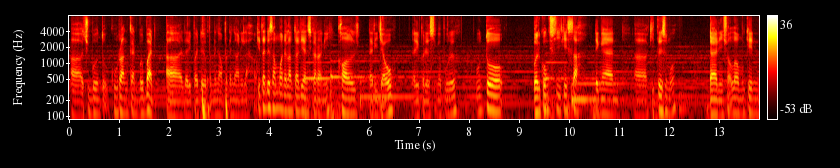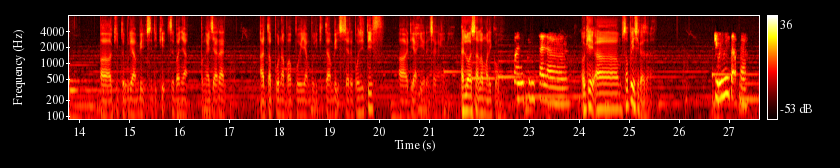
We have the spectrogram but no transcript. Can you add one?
uh, cuba untuk kurangkan beban uh, daripada pendengar-pendengar ni lah. Kita ada sambungan dalam talian sekarang ni, call dari jauh daripada Singapura untuk berkongsi kisah dengan uh, kita semua dan insyaAllah mungkin uh, kita boleh ambil sedikit sebanyak pengajaran ataupun apa-apa yang boleh kita ambil secara positif uh, di akhir rancangan ini. Halo, Assalamualaikum. Waalaikumsalam. Okey, um, siapa yang cakap sana? Ini tak apa.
